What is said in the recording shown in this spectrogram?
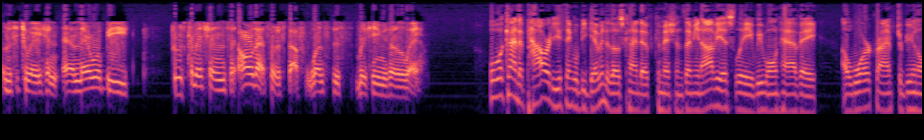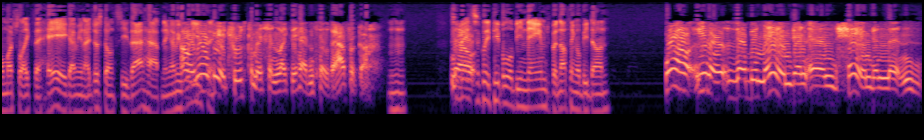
of the situation, and there will be truth commissions, and all that sort of stuff once this regime is out of the way. Well, what kind of power do you think will be given to those kind of commissions? I mean, obviously, we won't have a a war crimes tribunal much like the Hague. I mean, I just don't see that happening. I mean, what oh, do you there think? will be a truth commission like they had in South Africa. hmm So Now- basically, people will be named, but nothing will be done. Well, you know, they'll be named and, and shamed, and, and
